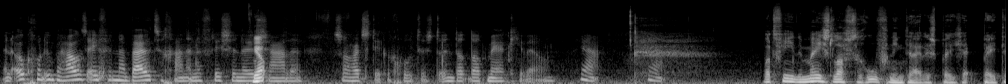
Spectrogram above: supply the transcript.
en ook gewoon überhaupt even naar buiten gaan en een frisse neus Ja. halen. Dat is al hartstikke goed. Dus en dat, dat merk je wel. Ja. Wat vind je de meest lastige oefening tijdens PT?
